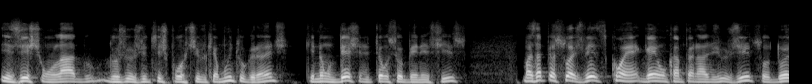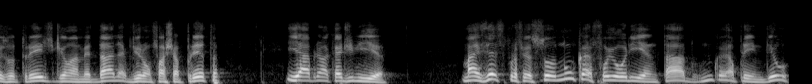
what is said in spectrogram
existe um lado do jiu-jitsu esportivo que é muito grande, que não deixa de ter o seu benefício, mas a pessoa, às vezes, ganha um campeonato de jiu-jitsu, ou dois ou três, ganha uma medalha, viram faixa preta e abre uma academia. Mas esse professor nunca foi orientado, nunca aprendeu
